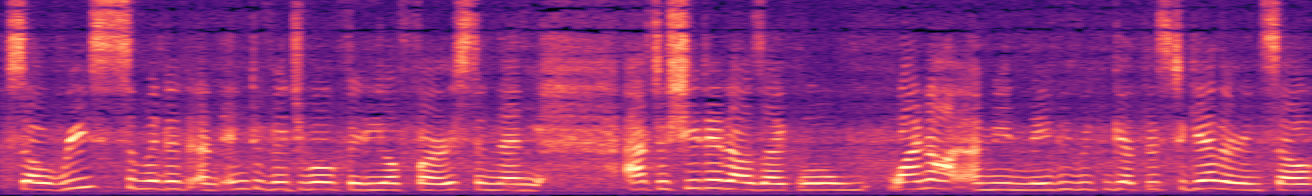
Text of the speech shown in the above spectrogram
So Reese submitted an individual video first, and then after she did, I was like, well, why not? I mean, maybe we can get this together. And so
